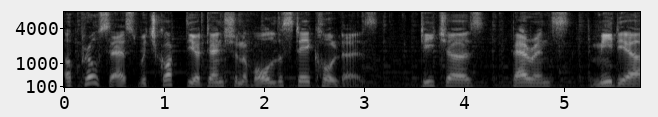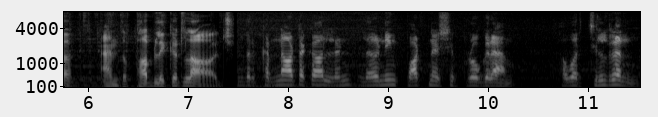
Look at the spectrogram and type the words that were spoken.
A process which caught the attention of all the stakeholders teachers, parents, media, and the public at large. Under Karnataka Learning Partnership Program, our children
